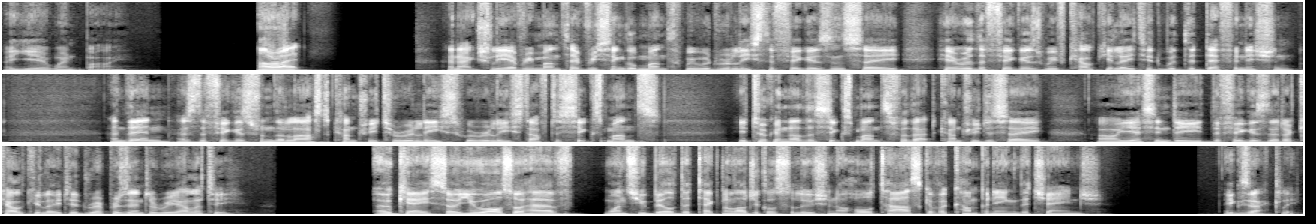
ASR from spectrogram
a year went by. All right. And actually, every month, every single month, we would release the figures and say, here are the figures we've calculated with the definition. And then, as the figures from the last country to release were released after six months, it took another six months for that country to say, oh, yes, indeed, the figures that are calculated represent a reality. Okay, so you also have, once you build the technological solution, a whole task of accompanying the change. Exactly.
